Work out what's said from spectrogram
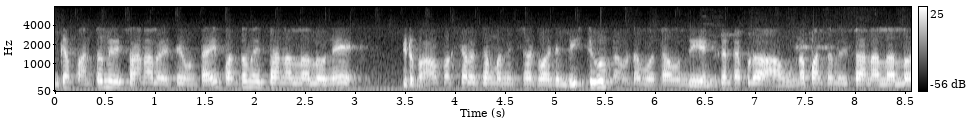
ఇంకా పంతొమ్మిది స్థానాలు అయితే ఉంటాయి. పంతొమ్మిది స్థానాలలోనే ఇటు వామపక్షాలకు సంబంధించినటువంటి లిస్ట్ కూడా ఉండబోతా ఉంది. ఎందుకంటే అప్పుడు ఆ ఉన్న పంతొమ్మిది స్థానాలలో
